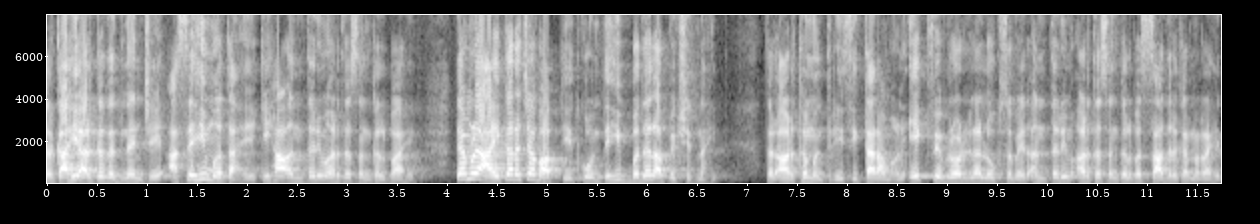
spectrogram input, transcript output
तर काही अर्थतज्ज्ञांचे असेही मत आहे की हा अंतरिम अर्थसंकल्प आहे. त्यामुळे आयकराच्या बाबतीत कोणतेही बदल अपेक्षित नाहीत. तर अर्थमंत्री सीतारामन एक फेब्रुवारीला लोकसभेत अंतरिम अर्थसंकल्प सादर करणार आहेत.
